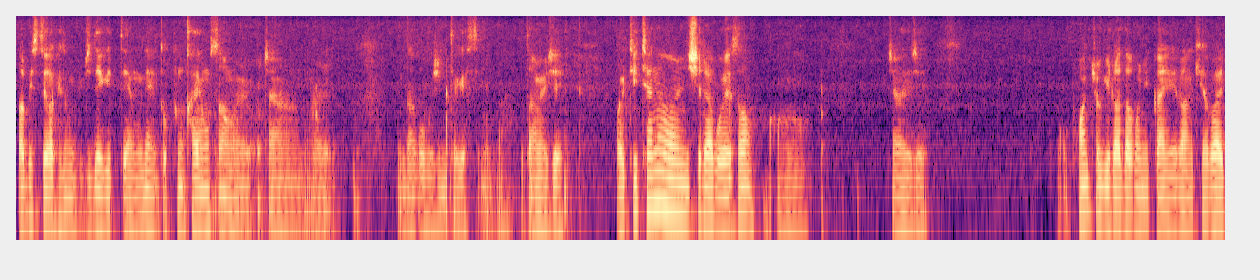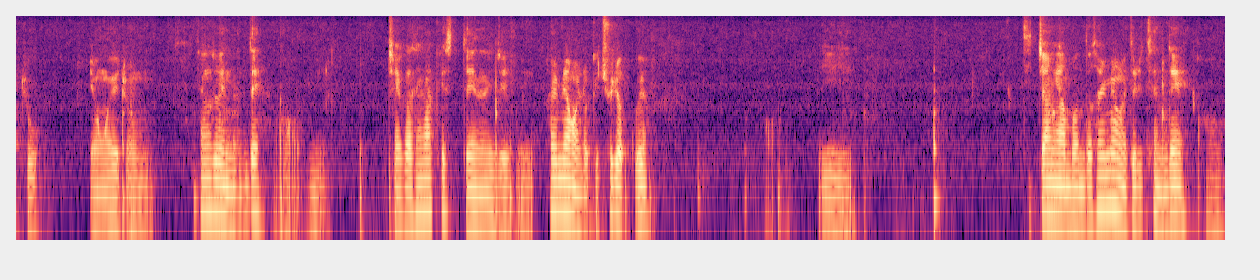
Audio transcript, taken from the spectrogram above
서비스가 계속 유지되기 때문에 높은 가용성을 보장을 한다고 보시면 되겠습니다. 그 다음에 이제 멀티 테넌시라고 해서 어 제가 이제 뭐 보안 쪽 일하다 보니까 이런 개발 쪽 영어에 좀 생소했는데 어 음, 제가 생각했을 때는 이제 좀 설명을 이렇게 줄였고요. 어, 이 뒷장에 한 번 더 설명을 드릴 텐데 어,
